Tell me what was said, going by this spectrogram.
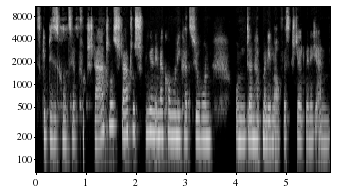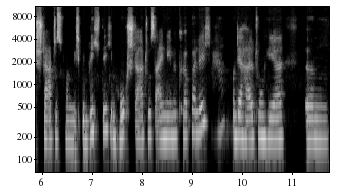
es gibt dieses Konzept von Status, Statusspielen in der Kommunikation. Und dann hat man eben auch festgestellt, wenn ich einen Status von ich bin wichtig, im Hochstatus einnehme körperlich, mhm. von der Haltung her, ähm,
